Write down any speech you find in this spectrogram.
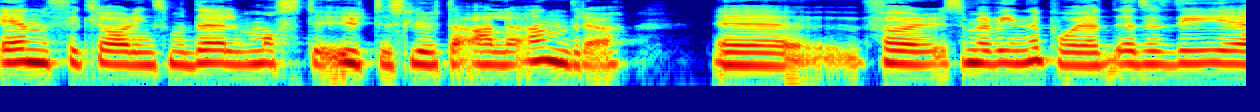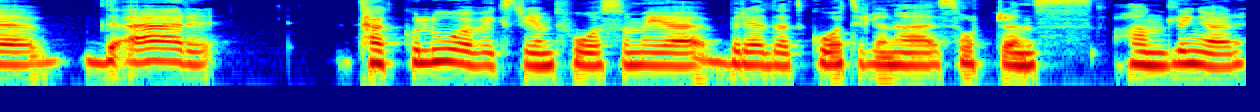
en förklaringsmodell måste utesluta alla andra. Eh, för som jag var inne på, det, alltså det är tack och lov extremt få som är beredda att gå till den här sortens handlingar.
